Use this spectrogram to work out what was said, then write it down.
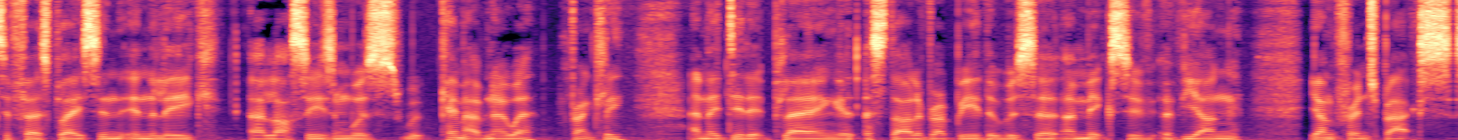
to first place in in the league uh, last season was came out of nowhere frankly, and they did it playing a, a style of rugby that was a, a mix of, of, young, young French backs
